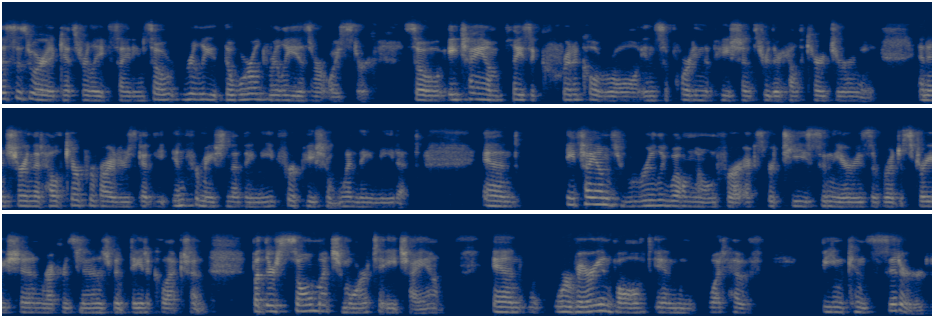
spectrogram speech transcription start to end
This is where it gets really exciting. So really, the world really is our oyster. So HIM plays a critical role in supporting the patient through their healthcare journey and ensuring that healthcare providers get the information that they need for a patient when they need it. And HIM is really well known for our expertise in the areas of registration, records management, data collection, but there's so much more to HIM. And we're very involved in what have been considered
